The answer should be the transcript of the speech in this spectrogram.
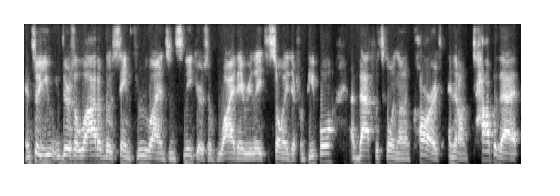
And so you, there's a lot of those same through lines in sneakers of why they relate to so many different people, and that's what's going on in cars. And then on top of that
